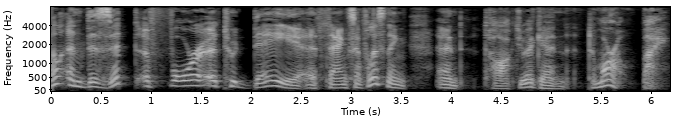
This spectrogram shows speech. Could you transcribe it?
Well, and this is it for uh, today. Uh, thanks for listening and talk to you again tomorrow. Bye.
